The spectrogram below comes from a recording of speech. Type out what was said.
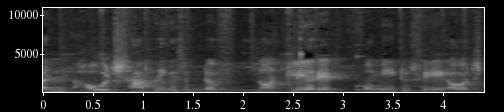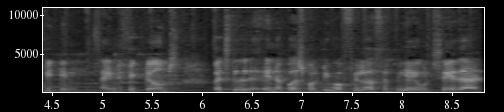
And how it's happening is a bit of not clear yet for me to say or speak in scientific terms but still in a perspective of philosophy i would say that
